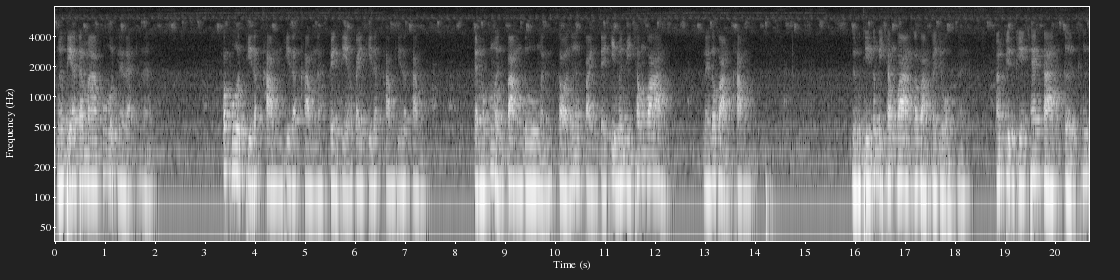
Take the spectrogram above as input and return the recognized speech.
เหมือนเสียตมาพูดเนี่ยแหละนะก็พูดทีละคำทีละคำนะเปล่งเสียงไปทีละคำทีละคำแต่มันก็เหมือนฟังดูเหมือนต่อเนื่องไป แต่จริงมันมีช่องว่างในระหว่างคำหรือบางทีก็มีช่องว่างระหว่างประโยคนะมันเป็นเพียงแค่การเกิดขึ้น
